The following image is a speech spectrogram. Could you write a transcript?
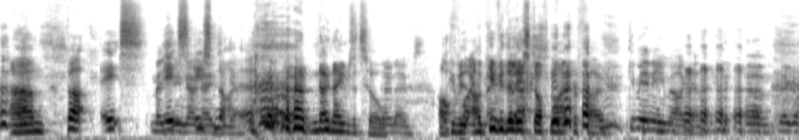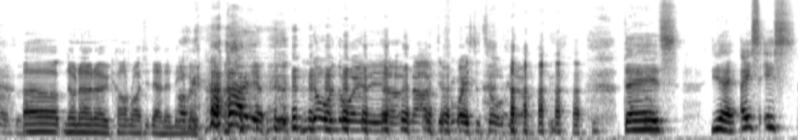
Um, but it's Mentioning it's, no it's names not no names at all. No names. I'll Off give you I'll give you the yeah. list off microphone. Give me an email again. Um, you go. uh, no, no, no, can't write it down in email. yeah, knowing the way the uh, amount of different ways to talk. Now. There's yeah, it's it's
